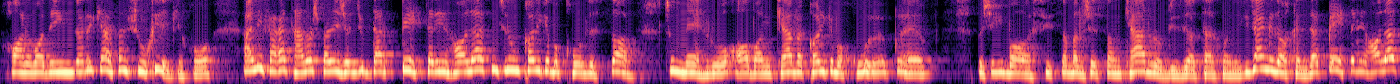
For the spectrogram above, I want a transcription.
خانواده این داره که اصلا شوخیه که خب؟ یعنی فقط تلاش برای ایجاد در بهترین حالت می‌تونه اون کاری که با کردستان تو مهر و آبان کرد و کاری که با خو... به شکلی با سیستان بلوچستان کرد رو زیادتر کنید. که جنگ داخلی در بهترین حالت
